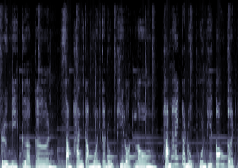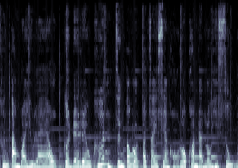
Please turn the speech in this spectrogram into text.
หรือมีเกลือเกิน สัมพันธ์กับมวลกระดูกที่ลดลงทำให้กระดูกพุนที่ต้องเกิดขึ้นตามวัยอยู่แล้ว เกิดได้เร็วขึ้น จึงต้องลดปัจจัยเสี่ยงของโรคความดันโลหิตสูง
